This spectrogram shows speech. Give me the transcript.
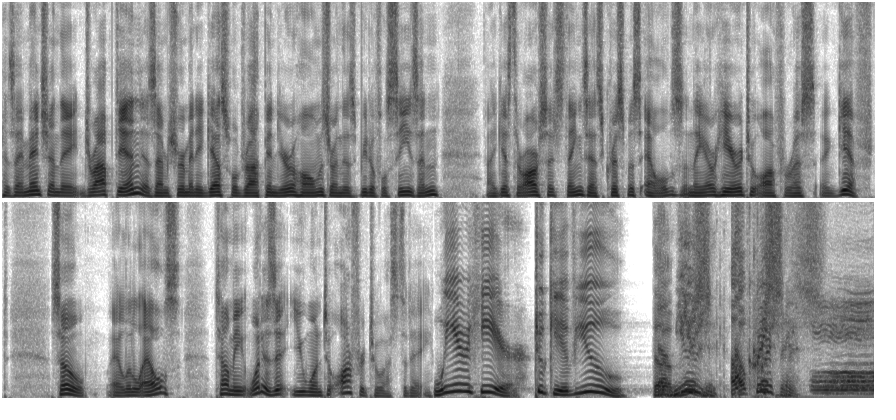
As I mentioned, they dropped in, as I'm sure many guests will drop into your homes during this beautiful season. I guess there are such things as Christmas elves, and they are here to offer us a gift. So, uh, little elves, tell me, what is it you want to offer to us today? We're here To give you the music of Christmas. Nicholas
